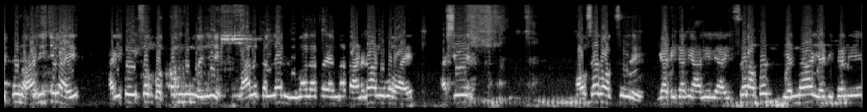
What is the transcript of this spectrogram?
एकूण हा देखील आहे. आणि तो एकदम भक्कम गुण म्हणजे बाल कल्याण विभागाचा यांना दांडगा अनुभव आहे. असे पावसाहेब वागचौरे या ठिकाणी आलेले आहेत. सर आपण यांना या ठिकाणी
